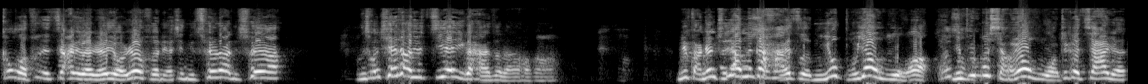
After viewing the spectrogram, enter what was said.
跟我自己家里的人有任何联系。你催啊，你催啊。你从天上去接一个孩子来，好不好？你反正只要那个孩子，你又不要我，你并不想要我这个家人，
